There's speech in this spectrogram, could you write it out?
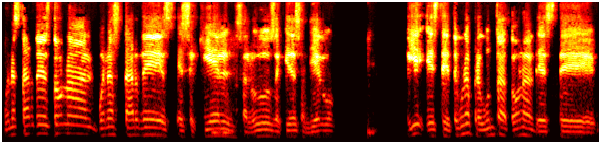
buenas tardes, Donald. Buenas tardes, Ezequiel. Saludos de aquí de San Diego. Oye, este, tengo una pregunta, Donald. Este,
